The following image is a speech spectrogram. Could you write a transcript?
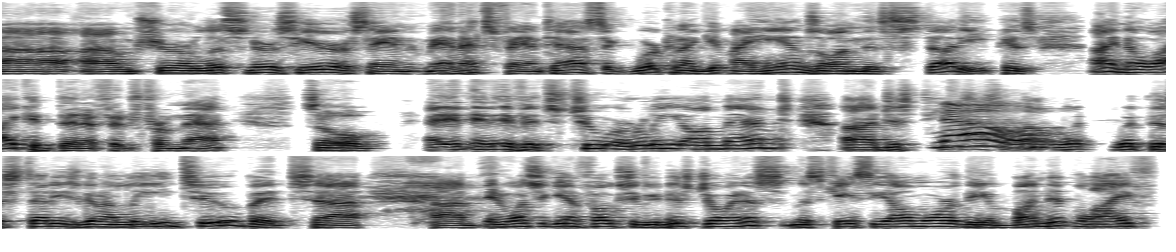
uh, I'm sure listeners here are saying, "Man, that's fantastic. Where can I get my hands on this study?" Because I know I could benefit from that. So, and, and if it's too early on that, uh, just tease no. us about what, what this study is going to lead to. But uh, uh, and once again, folks, if you just join us, Miss Casey Elmore, The Abundant Life,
